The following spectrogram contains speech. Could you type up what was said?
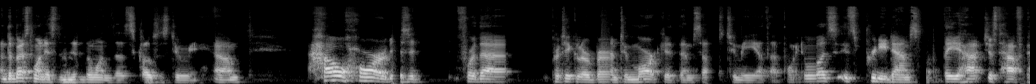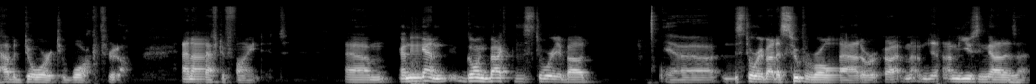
and the best one is the, the one that's closest to me. Um, how hard is it for that particular brand to market themselves to me at that point? Well, it's, it's pretty damn simple. They ha- just have to have a door to walk through, and I have to find it. Um, and again, going back to the story about uh, the story about a Super Bowl ad, or uh, I'm, I'm using that as a,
